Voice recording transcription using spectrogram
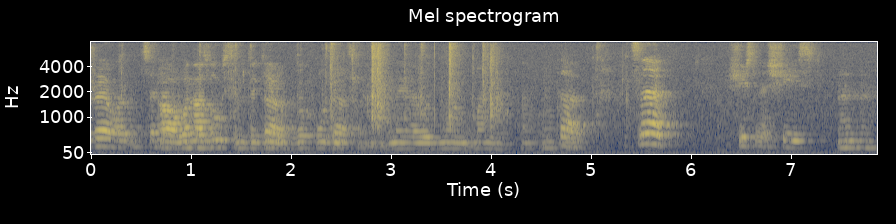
вже вон- це А вона зовсім тоді Так, виходить не одномоментна. Мгм. Так, це 6 на 6. Мгм.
